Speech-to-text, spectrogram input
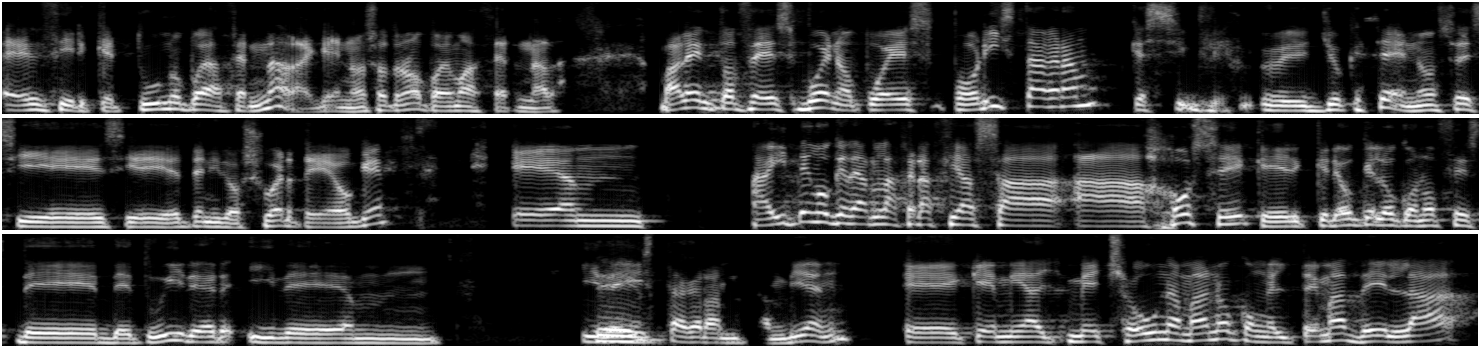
es decir, que tú no puedes hacer nada, que nosotros no podemos hacer nada. ¿Vale? Entonces, bueno, pues por Instagram, que sí, yo qué sé, no sé si, he tenido suerte o qué. Em, ahí tengo que dar las gracias a, José, que creo que lo conoces de, Twitter y de, em, y de Instagram también. Eh, que me, echó una mano con el tema de la,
